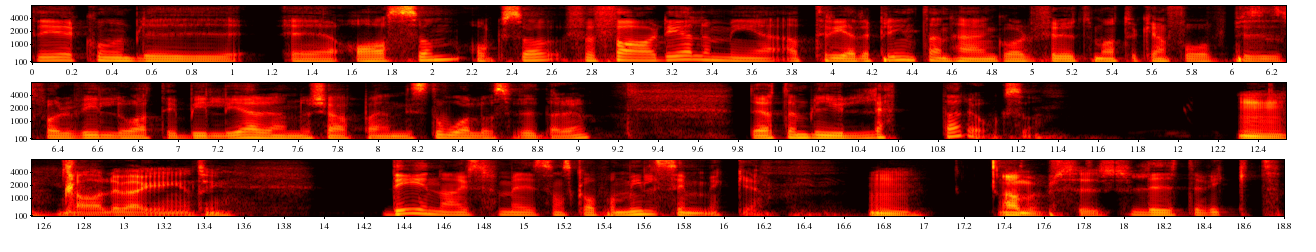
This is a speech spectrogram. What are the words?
det kommer bli eh, awesome också. För fördelen med att 3D-printa en handguard, förutom att du kan få precis vad du vill och att det är billigare än att köpa en i stål och så vidare, det är att den blir ju lättare också. Mm, ja, det väger ingenting. Det är nice för mig som ska på milsim mycket. Mm. Ja, men precis. Lite vikt.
